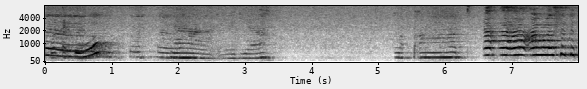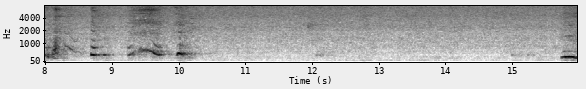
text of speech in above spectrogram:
Potek dulu. Nah, ini dia. Enak banget. Hmm,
